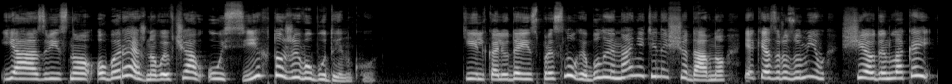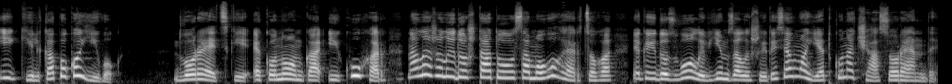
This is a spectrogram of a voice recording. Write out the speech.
Я, звісно, обережно вивчав усіх, хто жив у будинку. Кілька людей із прислуги були найняті нещодавно, як я зрозумів, ще один лакей і кілька покоївок. Дворецький, економка і кухар належали до штату самого герцога, який дозволив їм залишитися в маєтку на час оренди.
